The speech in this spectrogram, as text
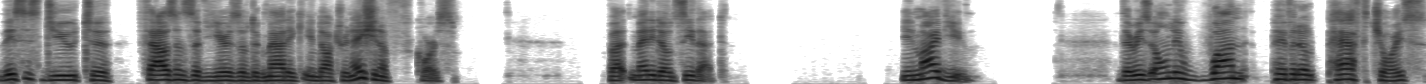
This is due to thousands of years of dogmatic indoctrination, of course but many don't see that. In my view, there is only one pivotal path choice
